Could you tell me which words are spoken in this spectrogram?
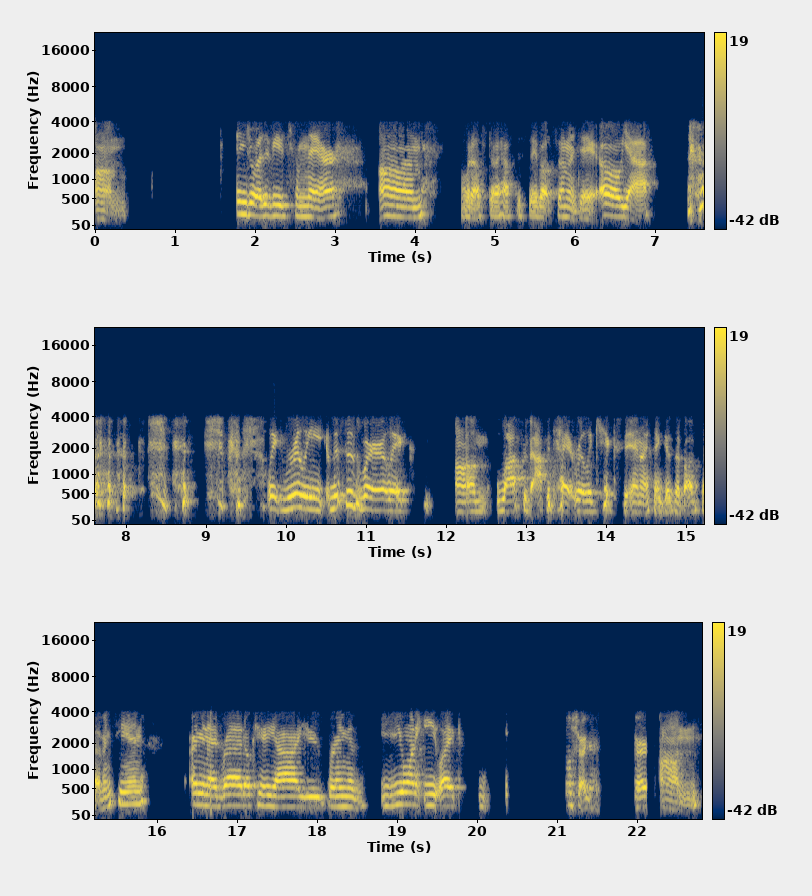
um, enjoy the views from there. Um, what else do I have to say about Summit Day? Oh yeah. like really, this is where like um, lots of appetite really kicks in, I think, is above 17. I mean, I'd read, okay, yeah, you bring, a, you want to eat like sugar. Um,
